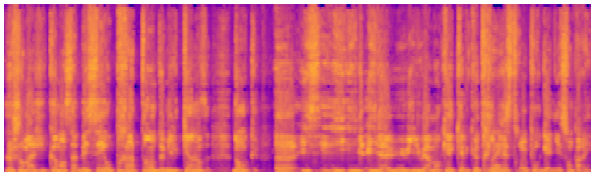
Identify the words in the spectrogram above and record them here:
Le chômage il commence à baisser au printemps 2015. Donc euh, il, il, il, a eu, il lui a manqué quelques trimestres ouais. pour gagner son pari.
